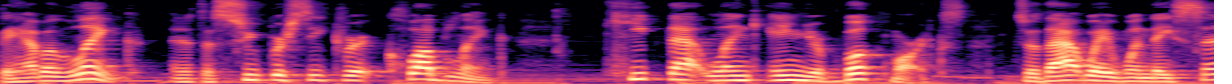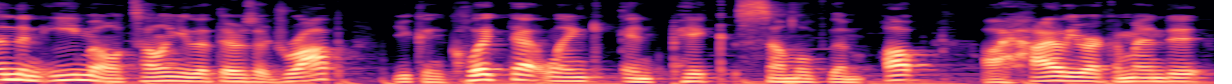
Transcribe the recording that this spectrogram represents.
They have a link and it's a super secret club link. Keep that link in your bookmarks. So that way, when they send an email telling you that there's a drop, you can click that link and pick some of them up. I highly recommend it.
